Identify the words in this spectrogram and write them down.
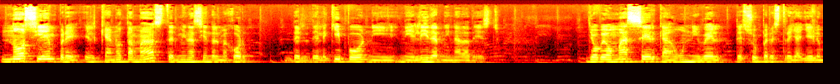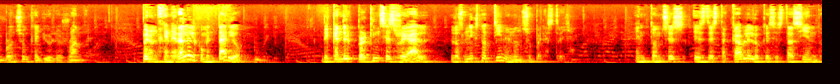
no siempre el que anota más termina siendo el mejor del, equipo, ni, ni, el líder, ni nada de esto. Yo veo más cerca a un nivel de superestrella Jalen Bronson que a Julius Randle. Pero en general el comentario de Kendrick Perkins es real. Los Knicks no tienen un superestrella. Entonces es destacable lo que se está haciendo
